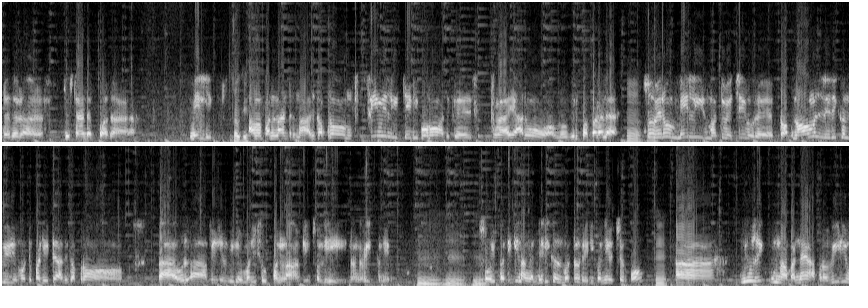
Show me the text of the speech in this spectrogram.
brother to stand up for male lead okay அவன் பண்ணலான் இருந்தான். அதுக்கப்புறம் ஃபீமேல் லீட் தேடி போனோம். அதுக்கு யாரும் அவ்வளோ விருப்பப்படலை. ஸோ வெறும் மேல் லீட் மட்டும் வச்சு ஒரு நார்மல் லிரிக்கல் வீடியோ மட்டும் பண்ணிட்டு அதுக்கப்புறம் ஒரு அஃபிஷியல் வீடியோ மாதிரி ஷூட் பண்ணலாம் அப்படின்னு சொல்லி நாங்கள் வெயிட் பண்ணியிருக்கோம் ஸோ இப்போதைக்கு நாங்கள் லிரிக்கல் மட்டும் ரெடி பண்ணி வச்சிருக்கோம். மியூசிக் நான் பண்ணேன். அப்புறம் வீடியோ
